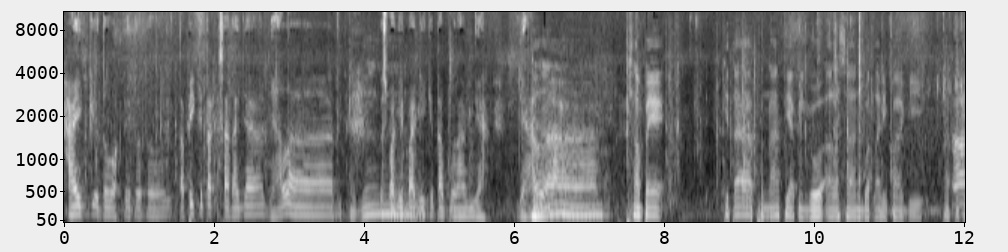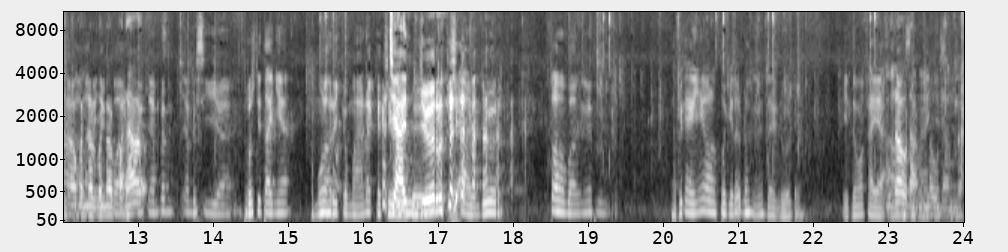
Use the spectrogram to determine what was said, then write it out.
high gitu waktu itu tuh tapi kita ke sananya jalan Aja. terus pagi-pagi kita pulang ya jalan Sampai kita pernah tiap minggu alasan buat lari pagi. Tapi Ah, kita bener-bener. ke Padahal- nyampe nyampe siang. Terus ditanya, "Kamu lari ke mana ke Ke Ciwidey?" Cianjur. Cianjur. Lama banget. Tapi kayaknya orang tua kita udah nggak dari dulu deh. Itu mah kayak udah alasan udah aja udah udah sih. udah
